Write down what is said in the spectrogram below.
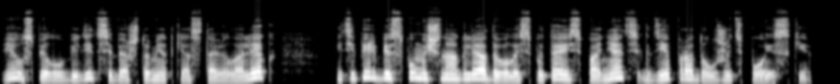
Я успела убедить себя, что метки оставил Олег, и теперь беспомощно оглядывалась, пытаясь понять, где продолжить поиски.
